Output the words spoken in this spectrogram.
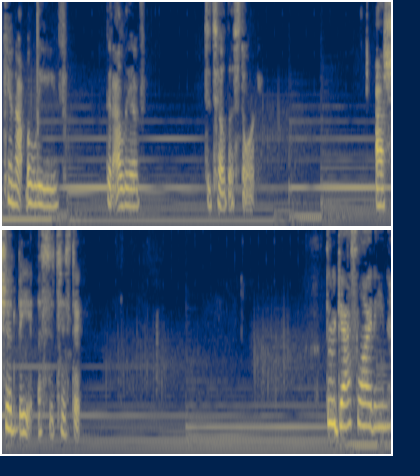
cannot believe that I live to tell this story. I should be a statistic. Through gaslighting,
